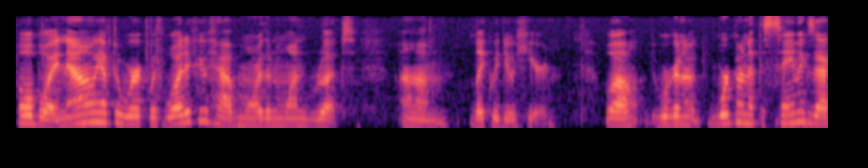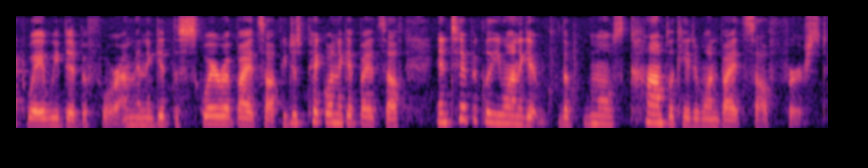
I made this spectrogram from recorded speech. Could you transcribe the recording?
Oh boy, now we have to work with what if you have more than one root, um, like we do here. Well, we're going to work on it the same exact way we did before. I'm going to get the square root by itself. You just pick one to get by itself, and typically you want to get the most complicated one by itself first.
